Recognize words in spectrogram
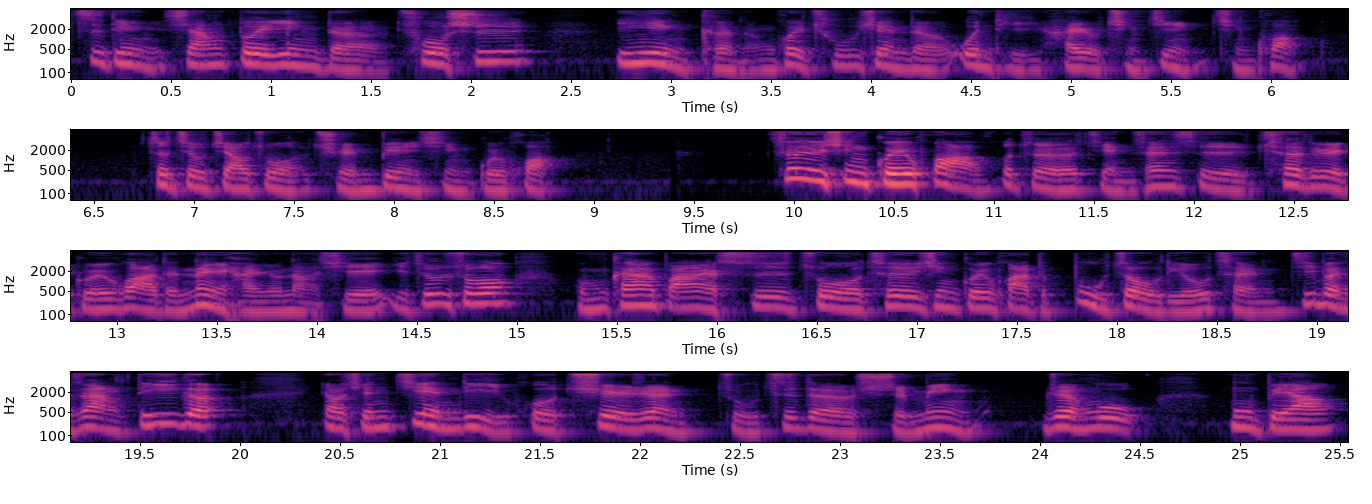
制定相对应的措施，因应可能会出现的问题还有情境情况，这就叫做全变性规划。策略性规划或者简称是策略规划的内涵有哪些？也就是说，我们看把它视作策略性规划的步骤流程，基本上第一个要先建立或确认组织的使命、任务、目标。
